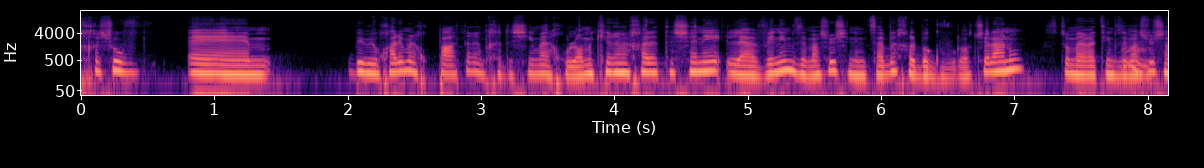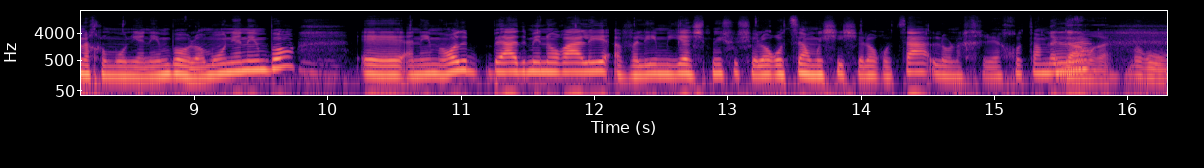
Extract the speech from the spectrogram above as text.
חשוב, אמ, במיוחד אם אנחנו פרטנרים חדשים ואנחנו לא מכירים אחד את השני, להבין אם זה משהו שנמצא בכלל בגבולות שלנו. זאת אומרת, אם זה משהו שאנחנו מעוניינים בו או לא מעוניינים בו. אה, אני מאוד בעד מין אוראלי, אבל אם יש מישהו שלא רוצה או מישהי שלא רוצה, לא נכריח אותם לזה. לגמרי, ברור.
